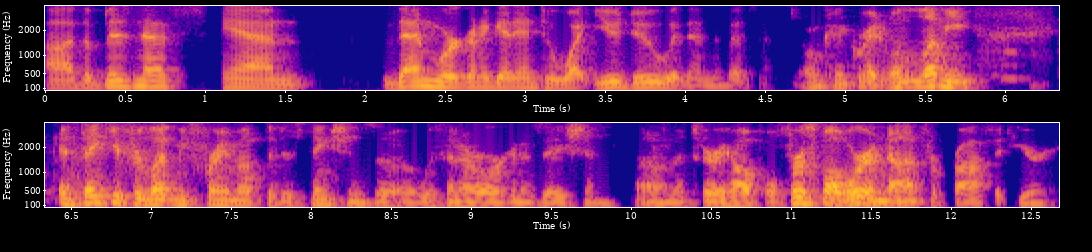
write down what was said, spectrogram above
uh, the business, and then we're going to get into what you do within the business. Okay, great. Well, let me, and thank you for letting me frame up the distinctions uh, within our organization. Um, that's very helpful. First of all, we're a non for profit here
